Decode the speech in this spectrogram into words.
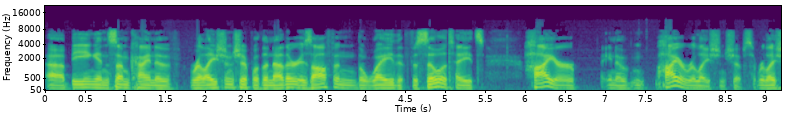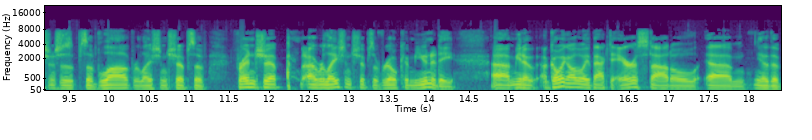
uh, being in some kind of relationship with another, is often the way that facilitates higher, you know, higher relationships, relationships of love, relationships of friendship, uh, relationships of real community. Um, you know, going all the way back to Aristotle, um, you know, the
